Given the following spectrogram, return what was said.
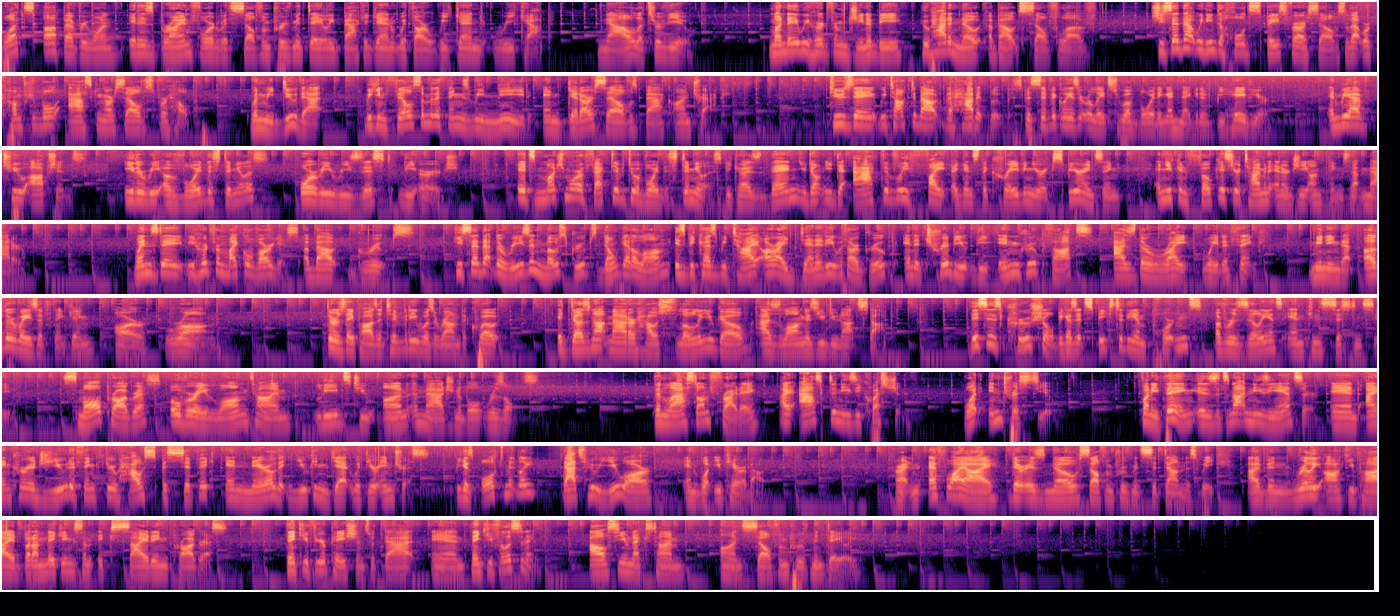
What's up, everyone? It is Brian Ford with Self Improvement Daily back again with our weekend recap. Now, let's review. Monday, we heard from Gina B., who had a note about self love. She said that we need to hold space for ourselves so that we're comfortable asking ourselves for help. When we do that, we can fill some of the things we need and get ourselves back on track. Tuesday, we talked about the habit loop, specifically as it relates to avoiding a negative behavior. And we have two options either we avoid the stimulus or we resist the urge. It's much more effective to avoid the stimulus because then you don't need to actively fight against the craving you're experiencing and you can focus your time and energy on things that matter. Wednesday, we heard from Michael Vargas about groups. He said that the reason most groups don't get along is because we tie our identity with our group and attribute the in group thoughts as the right way to think, meaning that other ways of thinking are wrong. Thursday positivity was around the quote It does not matter how slowly you go as long as you do not stop. This is crucial because it speaks to the importance of resilience and consistency. Small progress over a long time leads to unimaginable results. Then, last on Friday, I asked an easy question What interests you? Funny thing is, it's not an easy answer, and I encourage you to think through how specific and narrow that you can get with your interests, because ultimately, that's who you are and what you care about. All right, and FYI, there is no self improvement sit down this week. I've been really occupied, but I'm making some exciting progress. Thank you for your patience with that, and thank you for listening. I'll see you next time on Self Improvement Daily.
